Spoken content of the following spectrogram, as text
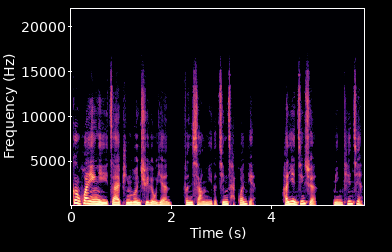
更欢迎你在评论区留言分享你的精彩观点。韩燕精选，明天见。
